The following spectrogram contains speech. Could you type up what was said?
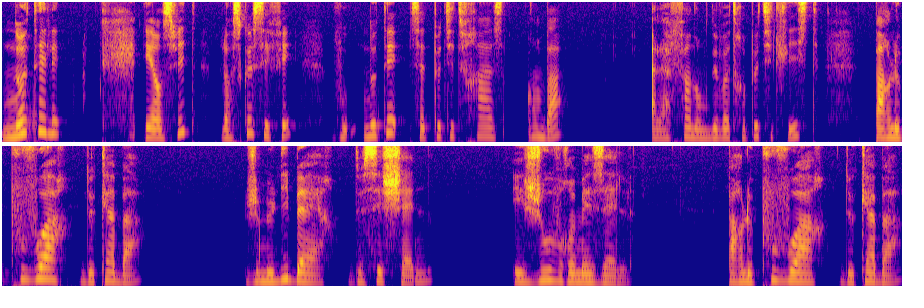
notez-les. Et ensuite, lorsque c'est fait, vous notez cette petite phrase en bas, à la fin donc de votre petite liste, par le pouvoir de Kaba, je me libère de ces chaînes et j'ouvre mes ailes. Par le pouvoir de Kaba,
